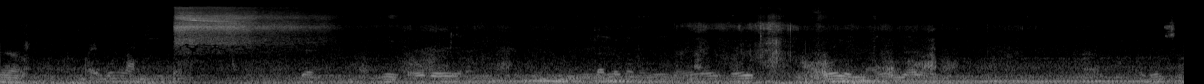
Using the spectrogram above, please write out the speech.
Yeah. 745 Trên ghi lên mình ghi chỗ cái Số liền mẫu làm vô là 46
